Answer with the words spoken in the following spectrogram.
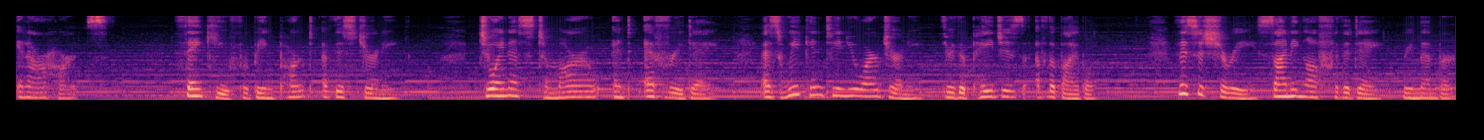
in our hearts. Thank you for being part of this journey. Join us tomorrow and every day as we continue our journey through the pages of the Bible. This is Cherie signing off for the day. Remember,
